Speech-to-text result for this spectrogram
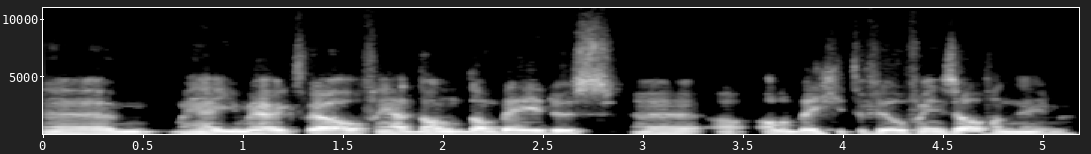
Um, maar ja, je merkt wel van ja, dan, dan ben je dus uh, al een beetje te veel van jezelf aan het nemen.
